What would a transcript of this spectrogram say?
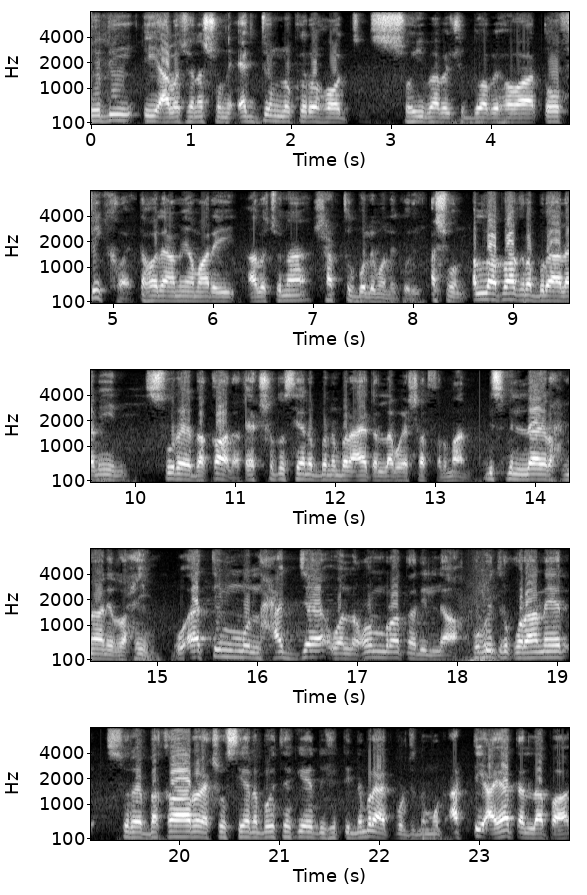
যদি এই আলোচনা শুনে একজন লোকেরও হজ সহিভাবে, শুদ্ধভাবে হওয়ার তৌফিক হয়, তাহলে আমি আমার এই আলোচনা সার্থক বলে মনে করি। আসুন, আল্লাহ পাক রব্বুর আলামিন সূরা বাকারা 196 নম্বর আয়াত আল্লাহ ইরশাদ ফরমান। বিসমিল্লাহির রহমানির রহিম। ওয়া আতিম্মুল হাজ্জা ওয়াল উমরাতা লিল্লাহ। পবিত্র কোরআনের সূরা বাকারা 196 থেকে 203 নম্বর আয়াত পর্যন্ত মোট আটটি আয়াত আল্লাহ পাক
